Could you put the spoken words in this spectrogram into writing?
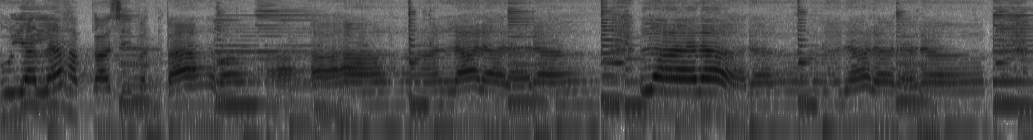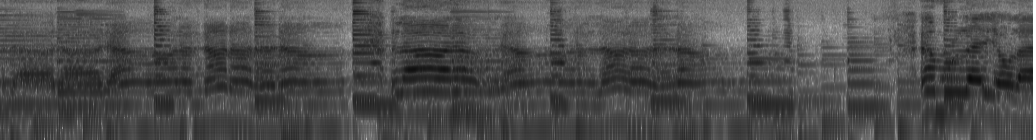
kui jälle hakkasid päevad. la la la la, mul ei ole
